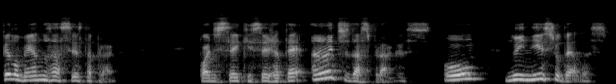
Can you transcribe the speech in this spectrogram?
pelo menos a sexta praga. Pode ser que seja até antes das pragas ou no início delas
